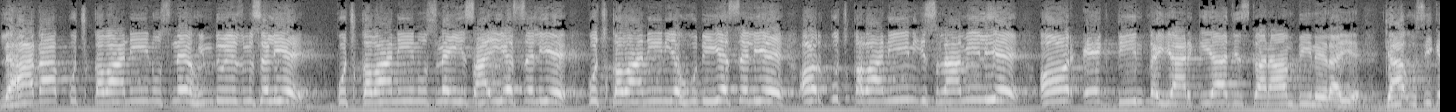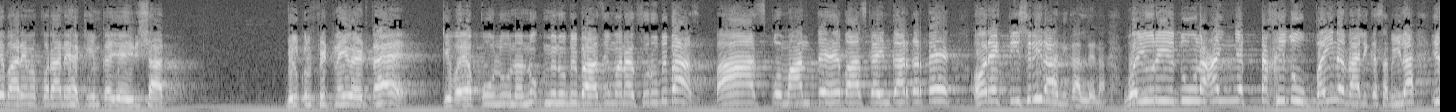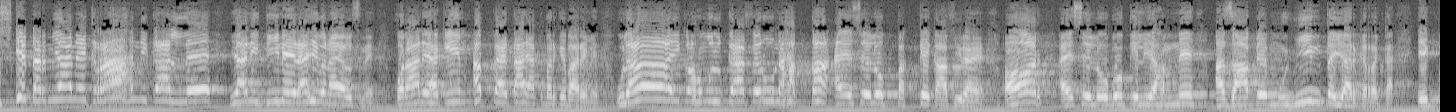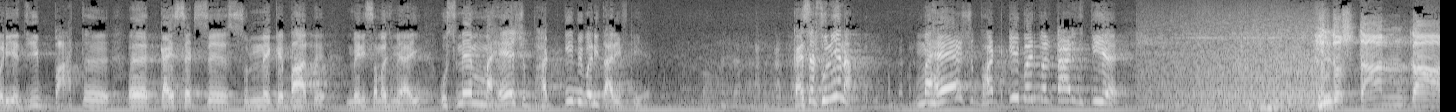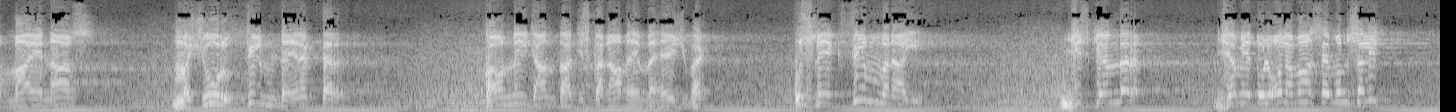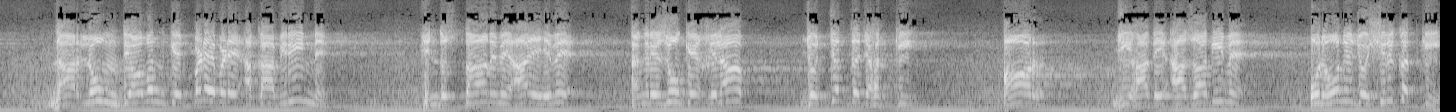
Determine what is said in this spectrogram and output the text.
لہذا کچھ قوانین اس نے ہندوازم سے لیے، کچھ قوانین اس نے عیسائیت سے لیے، کچھ قوانین یہودیت سے لیے اور کچھ قوانین اسلامی لیے اور ایک دین تیار کیا جس کا نام دین الہی ہے۔ کیا اسی کے بارے میں قرآن حکیم کا یہ ارشاد بالکل فٹ نہیں بیٹھتا ہے؟ کہ بعض کو مانتے ہیں، بعض کا انکار کرتے ہیں اور ایک تیسری راہ نکال لینا۔ سبیلا اس کے درمیان ایک راہ نکال لے یعنی دین الہی بنایا اس نے۔ قرآن حکیم اب کہتا ہے اکبر کے بارے میں حقا۔ ایسے لوگ پکے کافر ہیں۔ اور ایسے لوگوں کے لیے ہم نے عذاب مہین تیار کر رکھا ایک بڑی عجیب بات کیسٹ سے سننے کے بعد میری سمجھ میں آئی۔ اس نے مہیش بھٹ بھٹ کی بھی بڑی تعریف کی ہے۔ کیسے سنیے نا۔ مہیش بھٹ کی بڑی بڑی تعریف کی ہے۔ ہندوستان کا مائے ناس مشہور فلم ڈائریکٹر کون نہیں جانتا جس کا نام ہے مہیش بھٹ۔ اس نے ایک فلم بنائی جس کے اندر جمعیت العلماء سے منسلک دارلوم دیوبند کے بڑے بڑے اکابرین نے ہندوستان میں آئے ہوئے انگریزوں کے خلاف جو جد جہد کی اور جہاد آزادی میں انہوں نے جو شرکت کی،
